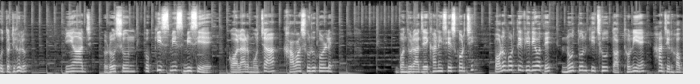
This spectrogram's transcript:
উত্তরটি হলো, পেঁয়াজ, রসুন ও কিশমিশ মিশিয়ে কলার মোচা খাওয়া শুরু করলে। বন্ধুরা, আজ এখানেই শেষ করছি। পরবর্তী ভিডিওতে নতুন কিছু তথ্য নিয়ে হাজির হব।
